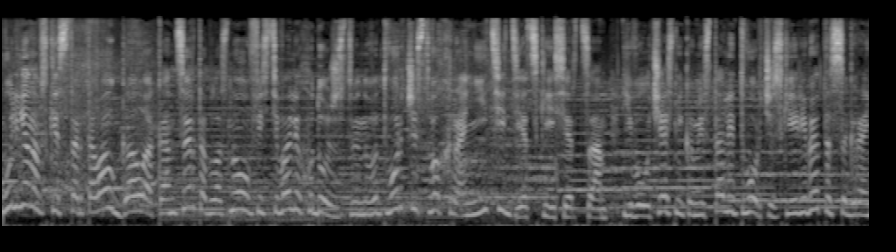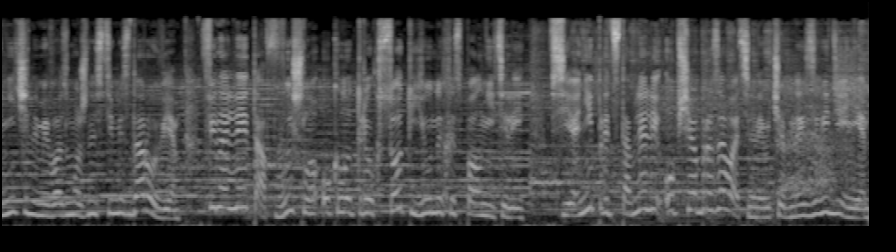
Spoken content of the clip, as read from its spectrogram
В Ульяновске стартовал гала-концерт областного фестиваля художественного творчества «Храните детские сердца». Его участниками стали творческие ребята с ограниченными возможностями здоровья. В финальный этап вышло около 300 юных исполнителей. Все они представляли общеобразовательные учебные заведения.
